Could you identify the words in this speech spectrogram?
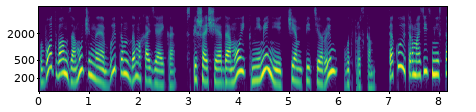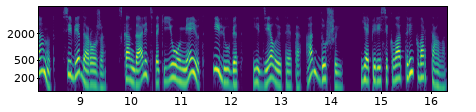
Вот вам замученная бытом домохозяйка, спешащая домой к не менее чем пятерым отпрыскам. Такую тормозить не станут, себе дороже. Скандалить такие умеют и любят, и делают это от души. Я пересекла три квартала,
